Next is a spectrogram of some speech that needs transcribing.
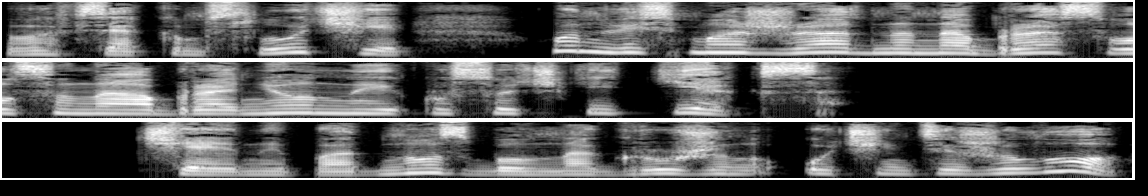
Во всяком случае, он весьма жадно набрасывался на оброненные кусочки кекса. Чайный поднос был нагружен очень тяжело,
